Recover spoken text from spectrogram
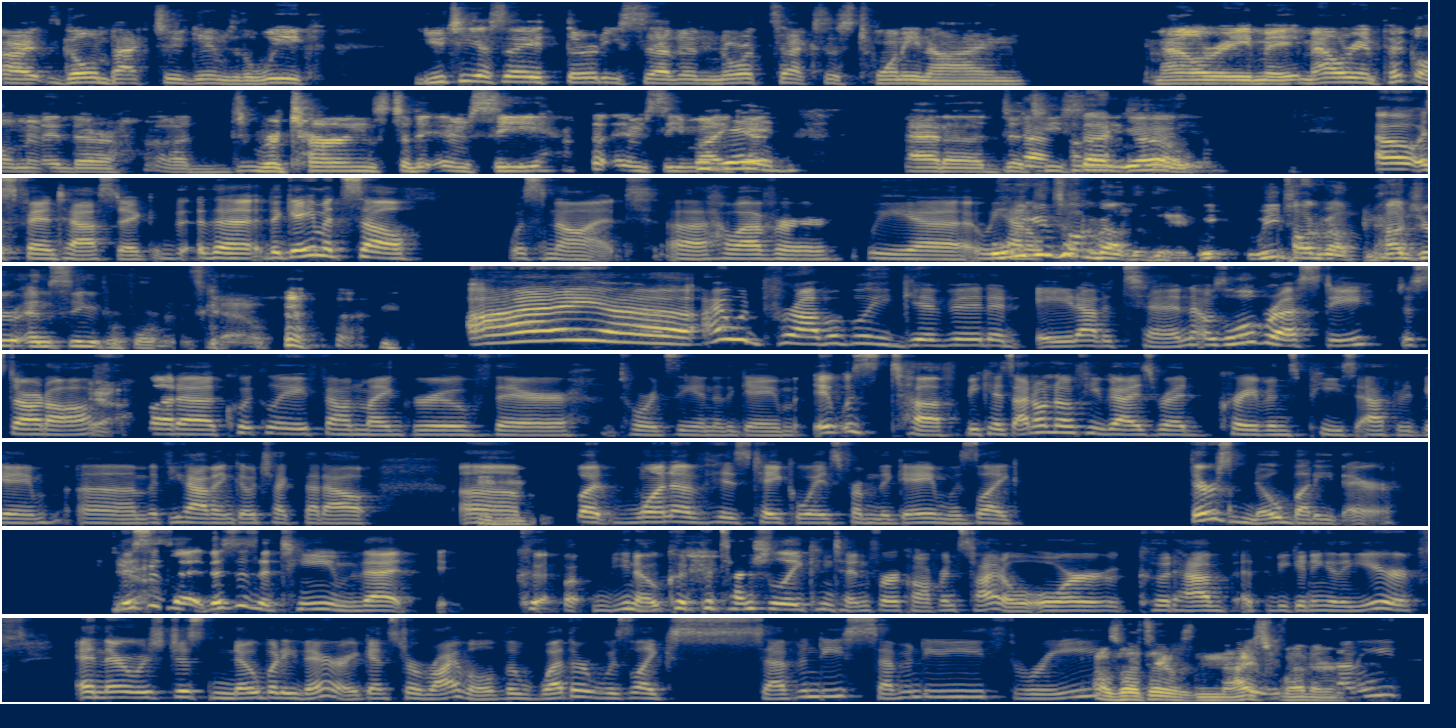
all right, going back to games of the week. UTSA 37, North Texas 29. Mallory made Mallory and Pickle made their uh, returns to the MC MC We mic at, did. at a DTC How'd that go? Oh, it was fantastic. The the, the game itself was not. Uh, however, we uh, we we, had we a- can talk about the game. We, we talk about how'd your emceeing performance go? I uh I would probably give it an eight out of ten. I was a little rusty to start off, Yeah. but uh quickly found my groove there towards the end of the game. It was tough because I don't know if you guys read Craven's piece after the game. Um, if you haven't, go check that out. Um, but one of his takeaways from the game was like, there's nobody there. This is a this is a team that could you know could potentially contend for a conference title or could have at the beginning of the year and there was just nobody there against a rival. The weather was like 70 73 I was about to say it was nice It was weather. sunny,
